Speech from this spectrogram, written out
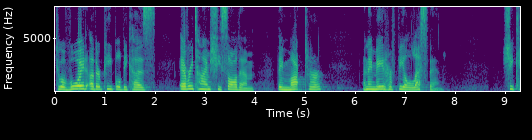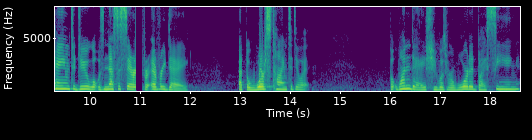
to avoid other people because every time she saw them, they mocked her and they made her feel less than. She came to do what was necessary for every day at the worst time to do it. But one day she was rewarded by seeing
